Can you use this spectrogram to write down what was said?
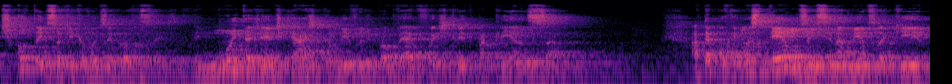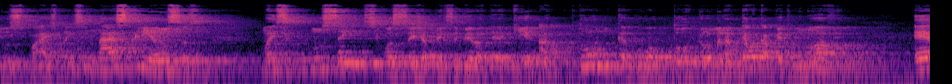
escuta isso aqui que eu vou dizer para vocês. Tem muita gente que acha que o livro de Provérbios foi escrito para criança. Até porque nós temos ensinamentos aqui dos pais para ensinar as crianças. Mas não sei se vocês já perceberam até aqui, a tônica do autor, pelo menos até o capítulo 9, é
